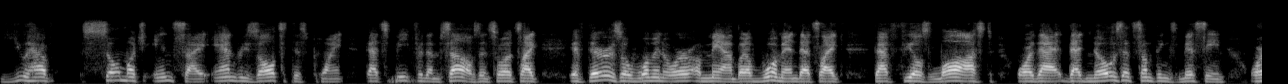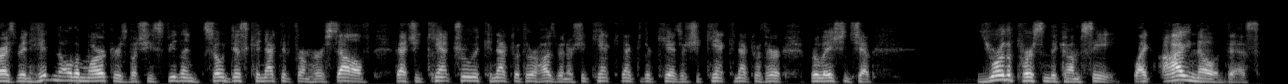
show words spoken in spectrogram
you have so much insight and results at this point that speak for themselves. And so it's like if there is a woman or a man, but a woman that's like that feels lost or that that knows that something's missing or has been hitting all the markers, but she's feeling so disconnected from herself that she can't truly connect with her husband or she can't connect with her kids or she can't connect with her relationship you're the person to come see. Like I know this.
